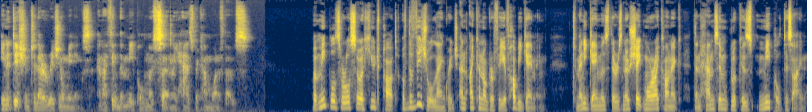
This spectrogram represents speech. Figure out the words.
in addition to their original meanings, and I think that Meeple most certainly has become one of those. But Meeples are also a huge part of the visual language and iconography of hobby gaming. To many gamers, there is no shape more iconic than Hans Glucker's meeple design.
